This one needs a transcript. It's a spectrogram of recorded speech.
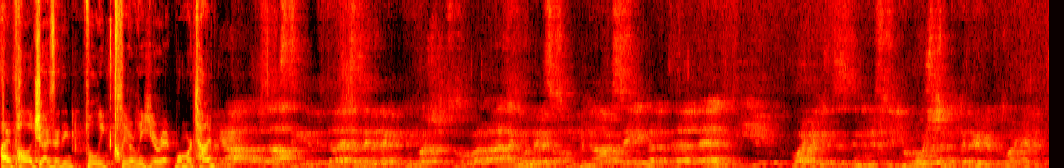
I apologize. I didn't fully clearly hear it. One more time. Yeah, I was asking it. Uh, it's a bit technical question. So uh, I know like some people now are saying that uh, the NFT market is inversely proportional to the crypto market.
